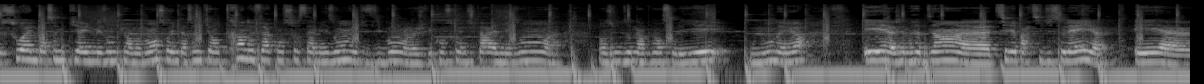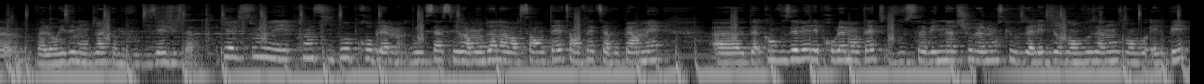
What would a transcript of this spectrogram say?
soit une personne qui a une maison depuis un moment, soit une personne qui est en train de faire construire sa maison et qui se dit bon, je vais construire une super belle maison dans une zone un peu ensoleillée, ou non d'ailleurs. Et j'aimerais bien tirer parti du soleil et valoriser mon bien comme je vous disais juste avant. Quels sont les principaux problèmes? Donc ça c'est vraiment bien d'avoir ça en tête. En fait ça vous permet euh, quand vous avez des problèmes en tête, vous savez naturellement ce que vous allez dire dans vos annonces, dans vos LP.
